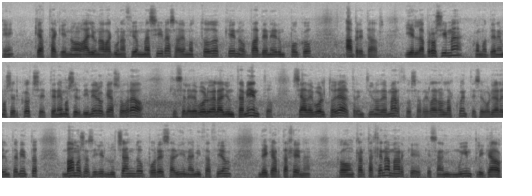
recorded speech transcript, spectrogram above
¿eh? que hasta que no haya una vacunación masiva sabemos todos que nos va a tener un poco apretados y en la próxima, como tenemos el coche, tenemos el dinero que ha sobrado, que se le devuelve al ayuntamiento, se ha devuelto ya el 31 de marzo, se arreglaron las cuentas y se volvió al ayuntamiento, vamos a seguir luchando por esa dinamización de Cartagena. Con Cartagena Márquez, que sean muy implicados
